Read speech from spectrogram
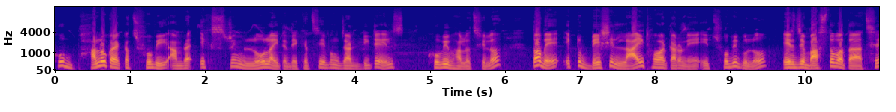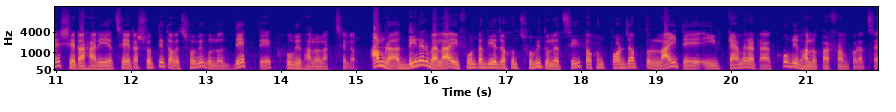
খুব ভালো কয়েকটা ছবি আমরা এক্সট্রিম লো লাইটে দেখেছি এবং যার ডিটেলস খুবই ভালো ছিল। তবে একটু বেশি লাইট হওয়ার কারণে এই ছবিগুলো এর যে বাস্তবতা আছে, সেটা হারিয়েছে। এটা সত্যি, তবে ছবিগুলো দেখতে খুবই ভালো লাগছিল। আমরা দিনের বেলা এই ফোনটা দিয়ে যখন ছবি তুলেছি, তখন পর্যাপ্ত লাইটে এই ক্যামেরাটা খুবই ভালো পারফর্ম করেছে।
